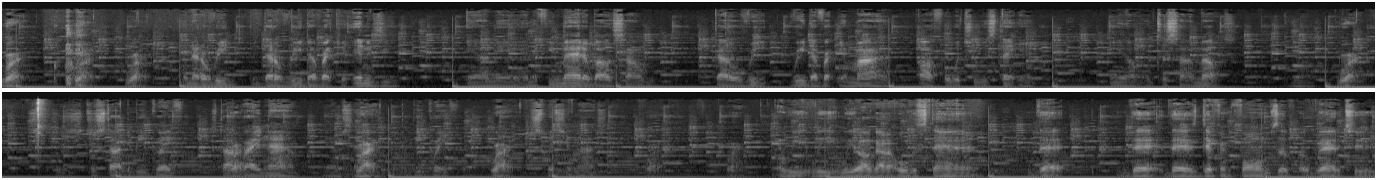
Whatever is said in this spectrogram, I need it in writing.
Right, right, right. and that'll re that'll redirect your energy. You know what I mean? And if you're mad about something, that'll re redirect your mind off of what you was thinking, you know, into something else. You know, Right, just, just start to be grateful. Start Right. right, now. You know what I'm saying? Right. To be grateful. right, Switch your mindset. right, right. And we we we all gotta understand that there there's different forms of, of gratitude,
